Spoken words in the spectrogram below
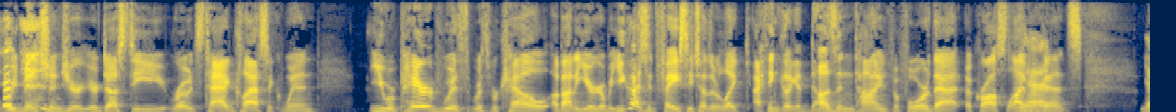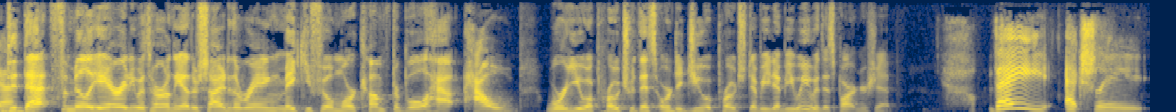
we mentioned your your Dusty Rhodes Tag Classic win. You were paired with with Raquel about a year ago, but you guys had faced each other like I think like a dozen times before that across live Yeah. events. yeah. Did that familiarity with her on the other side of the ring make you feel more comfortable? How how were you approached with this, or did you approach WWE with this partnership? they actually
